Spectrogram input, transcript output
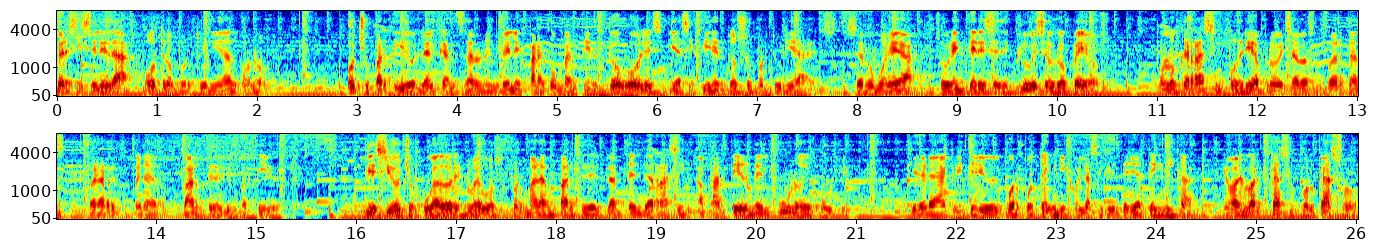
ver si se le da otra oportunidad o no. Ocho partidos le alcanzaron en Vélez para convertir dos goles y asistir en dos oportunidades. Se rumorea sobre intereses de clubes europeos, por lo que Racing podría aprovechar las ofertas para recuperar parte de lo invertido. 18 jugadores nuevos formarán parte del plantel de Racing a partir del 1 de julio. Quedará a criterio del cuerpo técnico y la Secretaría Técnica evaluar caso por caso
